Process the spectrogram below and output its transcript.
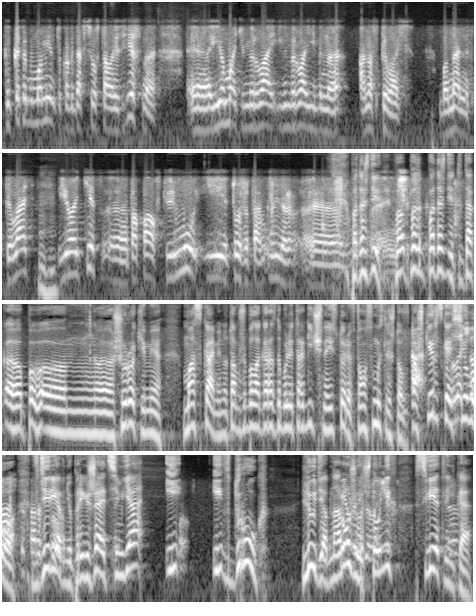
к, к этому моменту, когда все стало известно, э, ее мать умерла, и умерла именно, она спилась банально спилась. Угу. Ее отец э, попал в тюрьму и тоже там умер. Э, подожди, э, по подожди, ты так э, э, широкими мазками, но там же была гораздо более трагичная история в том смысле, что в Башкирское ну, село, в деревню приезжает семья и и вдруг люди обнаруживают, что у них светленькая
